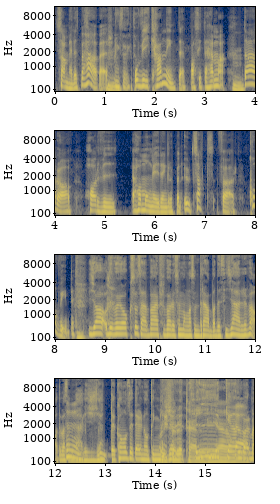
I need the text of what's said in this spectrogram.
samhället behöver. Exakt. Och vi kan inte bara sitta hemma. Därav har vi, har många i den gruppen utsatts för covid. Ja, och det var ju också så här, varför var det så många som drabbades i Järva? Det var så här, Mm. det här är jättekonstigt, är det någonting med genetiken? Ja.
